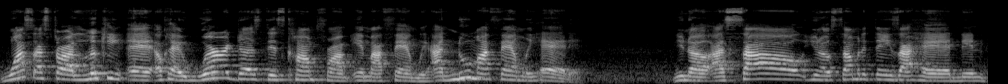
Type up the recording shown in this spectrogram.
once I started looking at, okay, where does this come from in my family? I knew my family had it. You know, I saw, you know, some of the things I had, and then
